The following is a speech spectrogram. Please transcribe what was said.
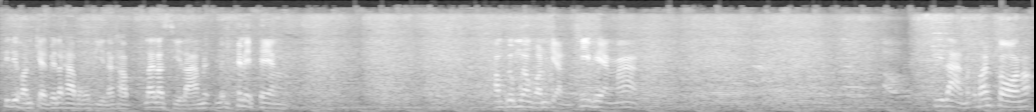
ที่ที่ขอนแก่นเป็นราคาปกตินะครับไร่ละสี่ล้านไม่ไม่ไม่แพงอำเภอเมืองขอนแก่นที่แพงมาก ที่ร้านมันก็บ้านต่อเนาะ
